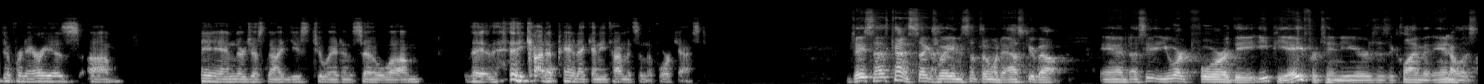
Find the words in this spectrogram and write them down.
different areas, um, and they're just not used to it. And so um, they they kind of panic anytime it's in the forecast. Jason, that's kind of segue into something I wanted to ask you about. And I see that you worked for the EPA for 10 years as a climate analyst.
